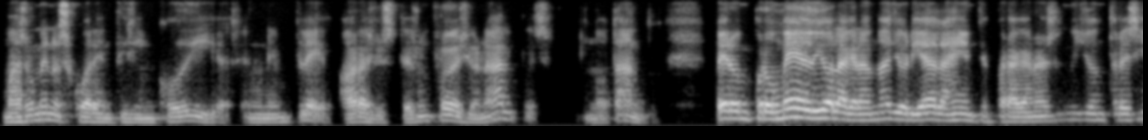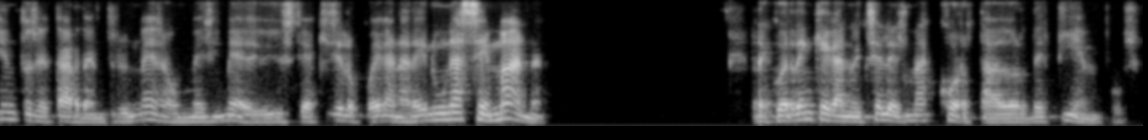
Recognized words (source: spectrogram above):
más o menos 45 días en un empleo. Ahora, si usted es un profesional, pues no tanto. Pero en promedio, la gran mayoría de la gente para ganarse un millón trescientos se tarda entre un mes a un mes y medio y usted aquí se lo puede ganar en una semana. Recuerden que Gano Excel es un acortador de tiempos.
